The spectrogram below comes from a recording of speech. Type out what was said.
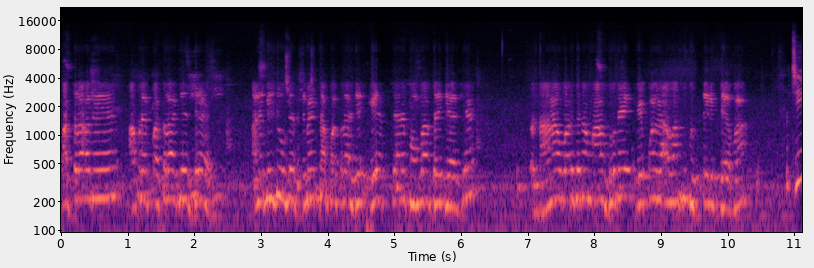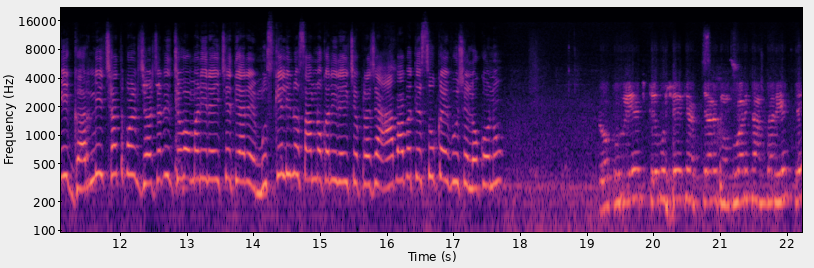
પતરા ને આપણે પતરા જે છે અને બીજું કે સિમેન્ટના પતરા છે એ અત્યારે મોંઘા થઈ ગયા છે. નાના વર્ગના માણસોને એ પણ લાવવાની મુશ્કેલી છે એમાં જી ઘરની છત પણ જર્જરિત જોવા મળી રહી છે ત્યારે મુશ્કેલીનો સામનો કરી રહી છે પ્રજા. આ બાબતે શું કહેવું છે લોકોનું? લોકોનું એ જ કહેવું છે કે અત્યારે મોંઘવારીના અંદર એ છે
